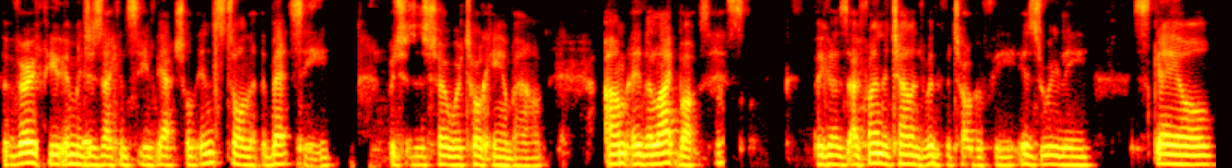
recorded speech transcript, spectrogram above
the very few images I can see of the actual install at the Betsy, which is the show we're talking about, um, are the light boxes, because I find the challenge with photography is really scale,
